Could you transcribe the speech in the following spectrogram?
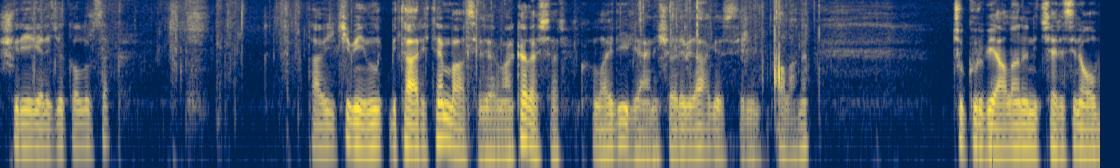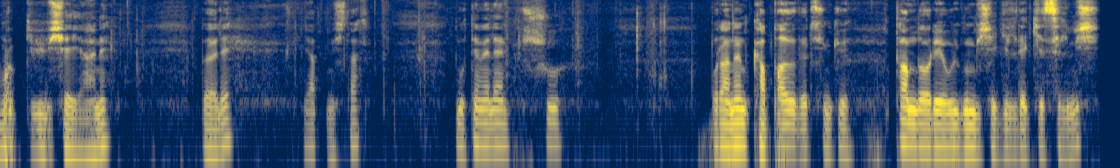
Şuraya gelecek olursak tabii 2000 yıllık bir tarihten bahsediyorum arkadaşlar. Kolay değil yani. Şöyle bir daha göstereyim alanı. Çukur bir alanın içerisine obruk gibi bir şey yani. Böyle yapmışlar. Muhtemelen şu buranın kapağıdır çünkü tam da oraya uygun bir şekilde kesilmiş.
